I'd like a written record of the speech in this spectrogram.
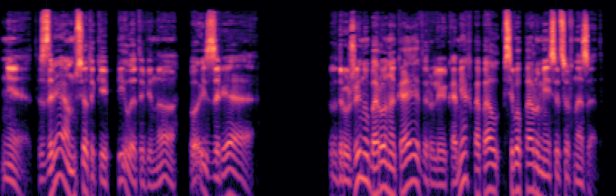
Нет, зря он все-таки пил это вино, ой, зря. В дружину барона Каэверли Камех попал всего пару месяцев назад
